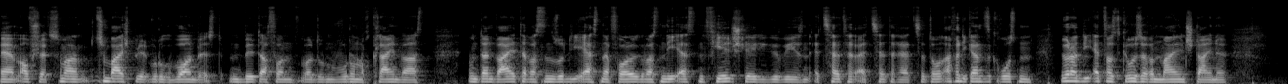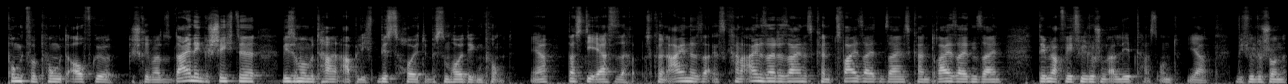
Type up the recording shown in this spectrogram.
ähm, aufstellst. Zum, zum, Beispiel, wo du geboren bist, ein Bild davon, weil du, wo du noch klein warst. Und dann weiter, was sind so die ersten Erfolge, was sind die ersten Fehlschläge gewesen, etc., etc., etc. Und einfach die ganzen großen oder die etwas größeren Meilensteine Punkt für Punkt aufgeschrieben. Also deine Geschichte, wie sie momentan ablief, bis heute, bis zum heutigen Punkt. Ja, das ist die erste Sache. Es, können eine, es kann eine Seite sein, es können zwei Seiten sein, es können drei Seiten sein, demnach wie viel du schon erlebt hast und ja, wie viel du schon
